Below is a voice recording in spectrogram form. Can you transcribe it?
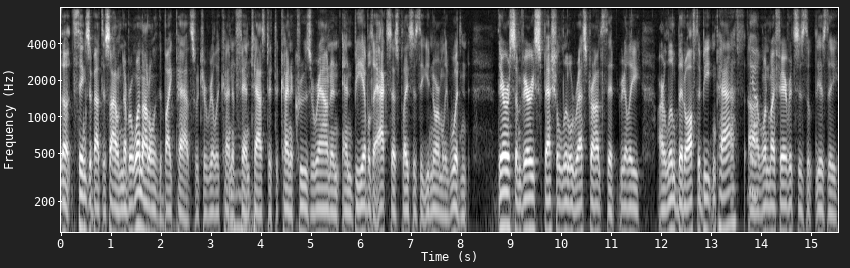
uh, things about this island. Number one, not only the bike paths, which are really kind of fantastic to kind of cruise around and, and be able to access places that you normally wouldn't. There are some very special little restaurants that really are a little bit off the beaten path. Yeah. Uh, one of my favorites is the is the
